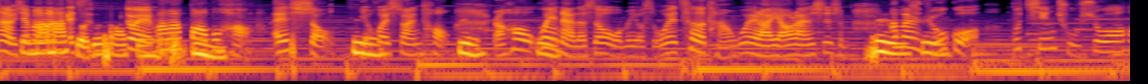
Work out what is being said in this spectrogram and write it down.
那有些妈妈孩子对妈妈抱不好，哎、嗯，手也会酸痛。嗯、然后喂奶的时候，我们有所谓侧躺喂啦、摇篮式什么，嗯、他们如果不清楚说，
